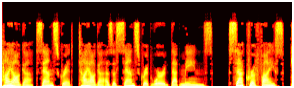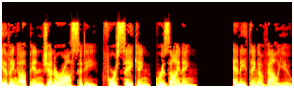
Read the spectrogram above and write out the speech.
Tyaga Sanskrit, tyaga is a Sanskrit word that means, "...sacrifice, giving up in generosity, forsaking, resigning", anything of value,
